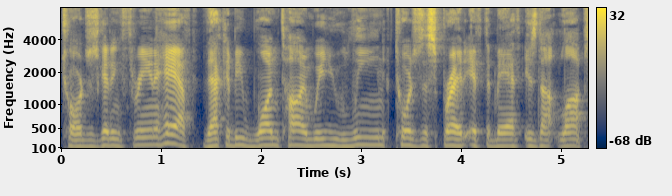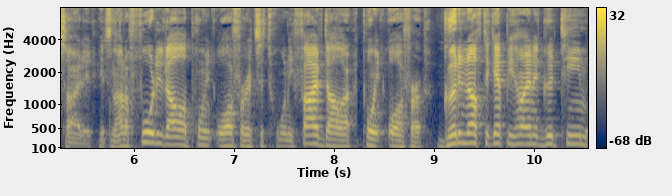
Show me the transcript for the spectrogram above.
Chargers getting three and a half. That could be one time where you lean towards the spread if the math is not lopsided. It's not a $40 point offer, it's a $25 point offer. Good enough to get behind a good team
